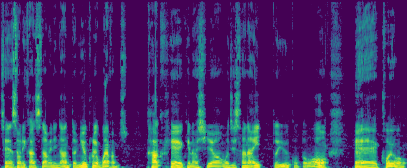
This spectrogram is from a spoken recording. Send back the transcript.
戦争に勝つためになんとニュークリア weapons、核兵器の使用も辞さないということを、えー声を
